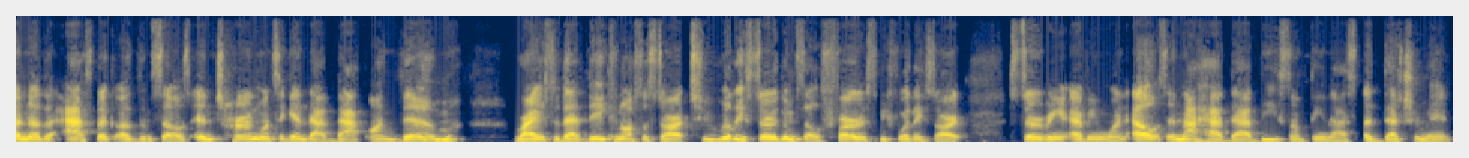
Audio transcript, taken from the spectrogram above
another aspect of themselves and turn once again that back on them, right? So that they can also start to really serve themselves first before they start serving everyone else and not have that be something that's a detriment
